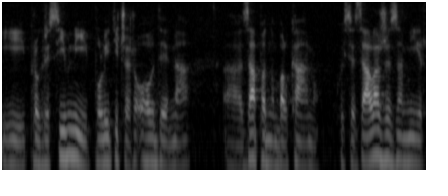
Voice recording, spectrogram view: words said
i progresivniji političar ovde na a, Zapadnom Balkanu, koji se zalaže za mir,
